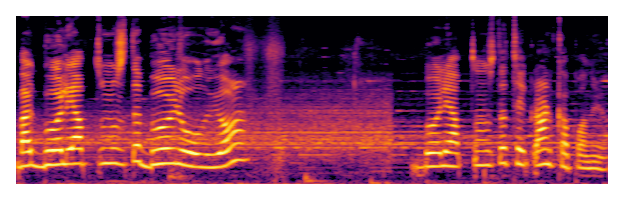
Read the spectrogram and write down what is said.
Bak böyle yaptığımızda böyle oluyor. Böyle yaptığınızda tekrar kapanıyor.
